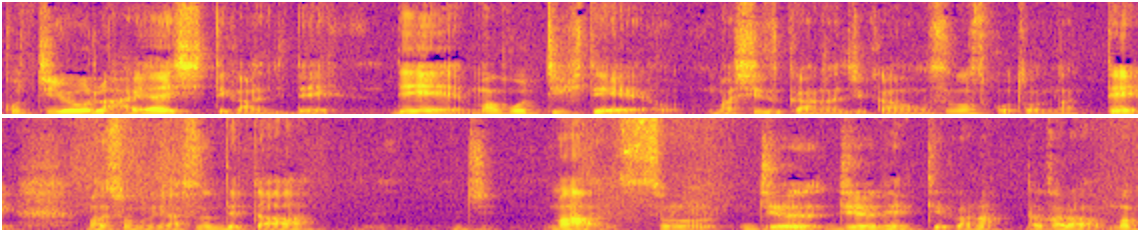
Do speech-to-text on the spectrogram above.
こっち夜早いしって感じで。で、まあ、こっち来て、まあ、静かな時間を過ごすことになって、まあ、その休んでたまあその 10, 10年っていうかな。だから、まあ、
